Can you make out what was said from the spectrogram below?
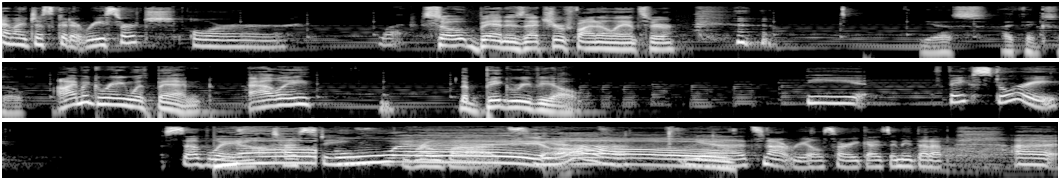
Am I just good at research or what? so Ben, is that your final answer? Yes, I think so. I'm agreeing with Ben. Allie, the big reveal. The fake story. Subway No testing way! robots. Yeah. Oh. Yeah, it's not real. Sorry, guys. I made that up. Uh,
